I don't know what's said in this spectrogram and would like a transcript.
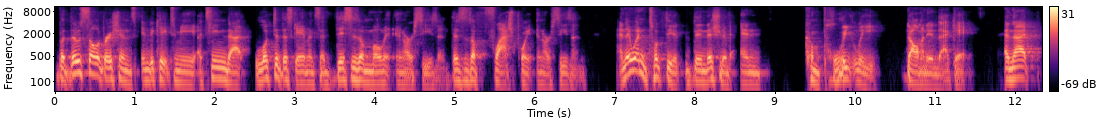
But those celebrations indicate to me a team that looked at this game and said, this is a moment in our season. This is a flashpoint in our season. And they went and took the, the initiative and completely dominated that game. And that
